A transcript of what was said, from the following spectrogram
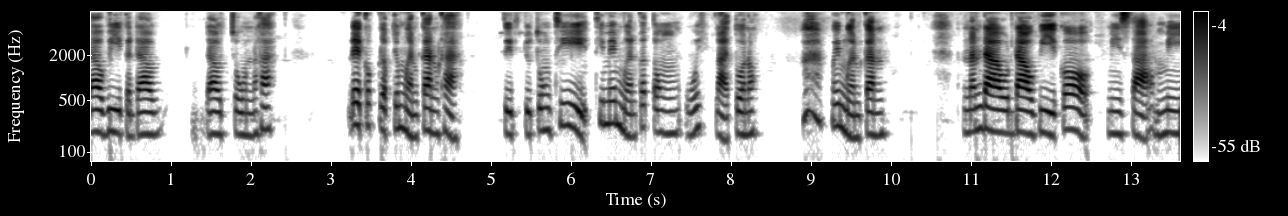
ดาววีกับดาวดาวโจนนะคะ เลขก็เกือบจะเหมือนกันค่ะ ติดอยู่ตรงที่ที่ไม่เหมือนก็ตรงอุ้ยหลายตัวเนาะไม่เหมือนกัน อันนั้นดาวดาววีก็มีสามมี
